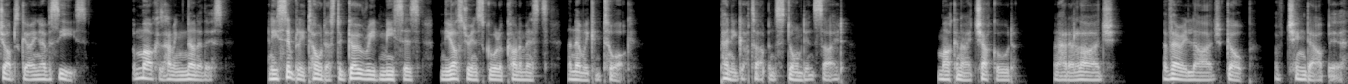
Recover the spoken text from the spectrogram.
jobs going overseas. But Mark was having none of this, and he simply told us to go read Mises and the Austrian School Economists, and then we can talk. Penny got up and stormed inside. Mark and I chuckled and had a large, a very large gulp of Qingdao beer.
